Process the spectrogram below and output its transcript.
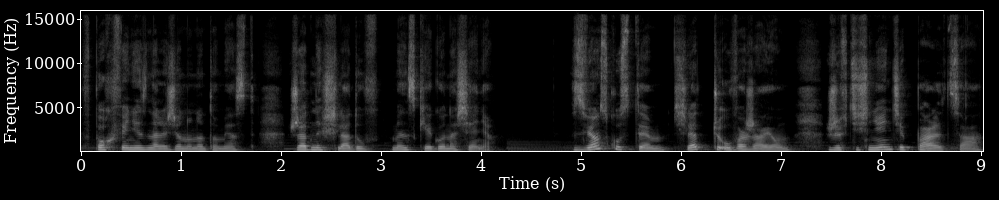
W pochwie nie znaleziono natomiast żadnych śladów męskiego nasienia. W związku z tym śledczy uważają, że wciśnięcie palca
